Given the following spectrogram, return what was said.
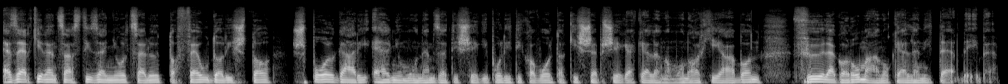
1918 előtt a feudalista, spolgári elnyomó nemzetiségi politika volt a kisebbségek ellen a monarchiában, főleg a románok elleni terdébe.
